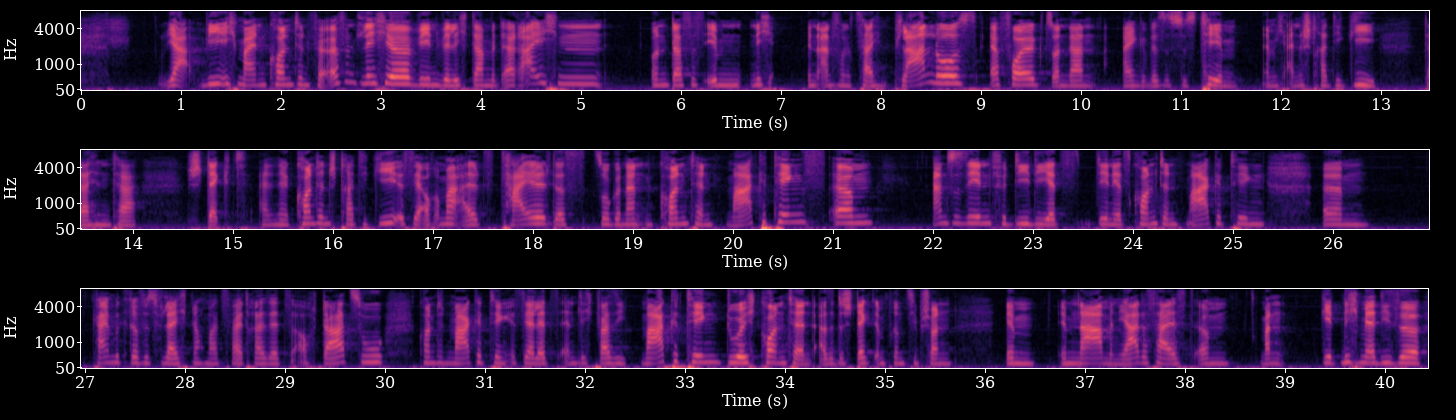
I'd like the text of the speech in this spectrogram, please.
ja, wie ich meinen Content veröffentliche, wen will ich damit erreichen und dass es eben nicht in Anführungszeichen planlos erfolgt, sondern ein gewisses System, nämlich eine Strategie dahinter steckt. Eine Content-Strategie ist ja auch immer als Teil des sogenannten Content-Marketings ähm, anzusehen. Für die, die jetzt, denen jetzt Content-Marketing ähm, kein Begriff ist, vielleicht nochmal zwei, drei Sätze auch dazu. Content Marketing ist ja letztendlich quasi Marketing durch Content. Also das steckt im Prinzip schon im, im Namen, ja. Das heißt, ähm, man geht nicht mehr diese,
